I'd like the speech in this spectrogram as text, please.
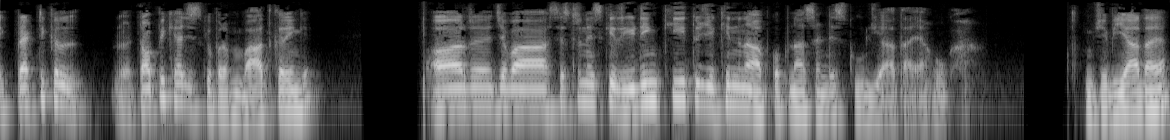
एक प्रैक्टिकल टॉपिक है जिसके ऊपर हम बात करेंगे। और जब आ, सिस्टर ने इसकी रीडिंग की तो यकीन आपको अपना संडे स्कूल याद आया होगा। मुझे भी याद आया।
